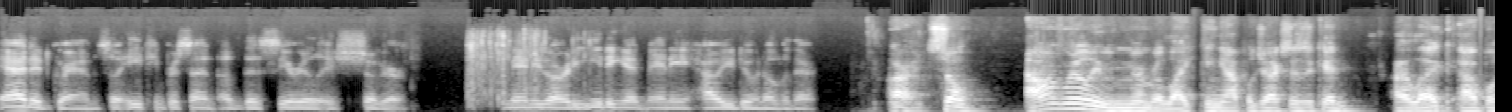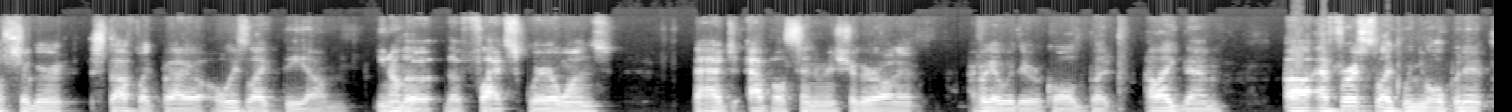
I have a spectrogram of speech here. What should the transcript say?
added grams. So 18% of this cereal is sugar. Manny's already eating it. Manny, how are you doing over there? All right. So I don't really remember liking Apple Jacks as a kid. I like apple sugar stuff, like, but I always like the um, you know, the the flat square ones that had apple cinnamon sugar on it. I forget what they were called, but I like them. Uh, at first, like when you open it,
